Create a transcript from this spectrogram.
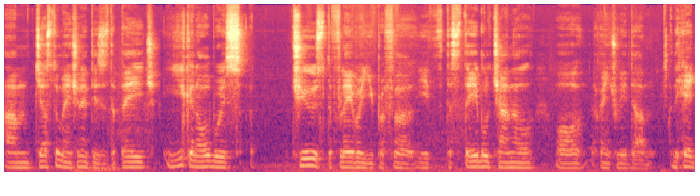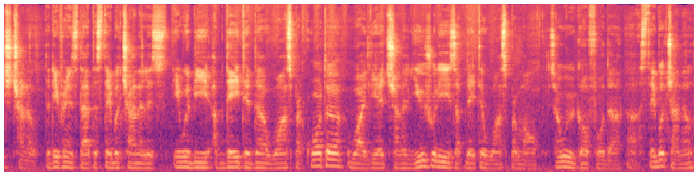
Um, just to mention it this is the page. You can always choose the flavor you prefer if the stable channel or eventually the, the edge channel. The difference is that the stable channel is it will be updated uh, once per quarter, while the edge channel usually is updated once per month. So we will go for the uh, stable channel.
